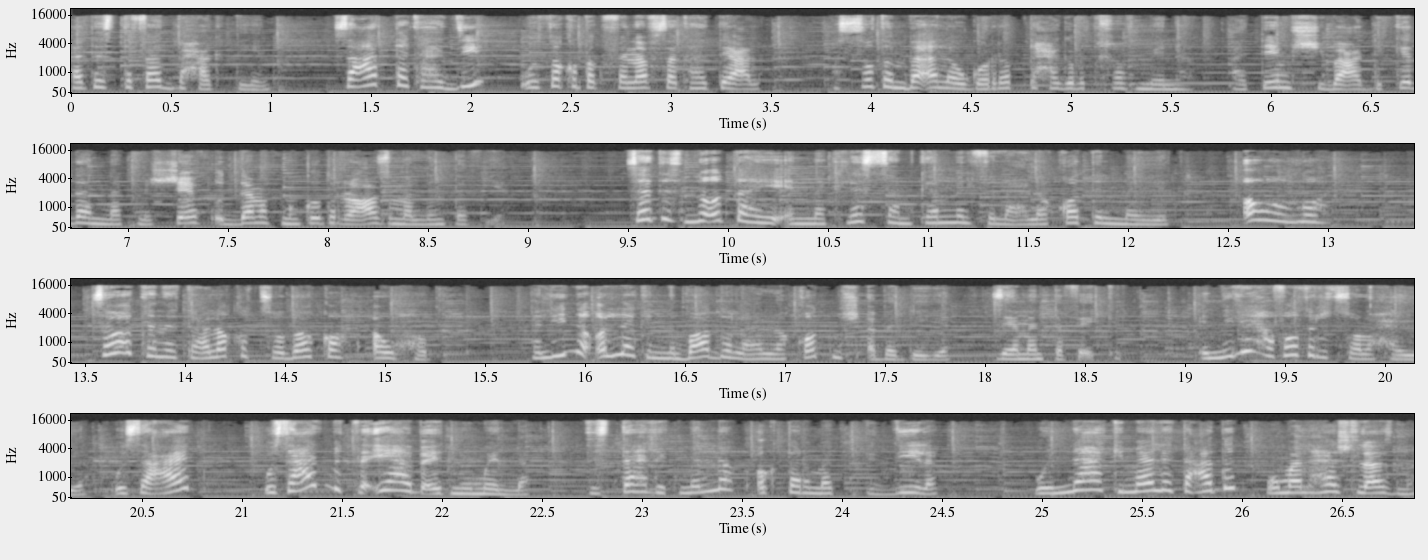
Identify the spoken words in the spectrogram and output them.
هتستفاد بحاجتين. سعادتك هتزيد وثقتك في نفسك هتعلى. خاصة بقى لو جربت حاجة بتخاف منها هتمشي بعد كده إنك مش شايف قدامك من كتر العظمة اللي أنت فيها. سادس نقطة هي إنك لسه مكمل في العلاقات الميتة. آه والله. سواء كانت علاقة صداقة أو حب. خليني أقولك إن بعض العلاقات مش أبدية زي ما أنت فاكر. إن ليها فترة صلاحية وساعات وساعات بتلاقيها بقت مملة. تستهلك منك أكتر ما بتديلك وإنها كمالة عدد وملهاش لازمة.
